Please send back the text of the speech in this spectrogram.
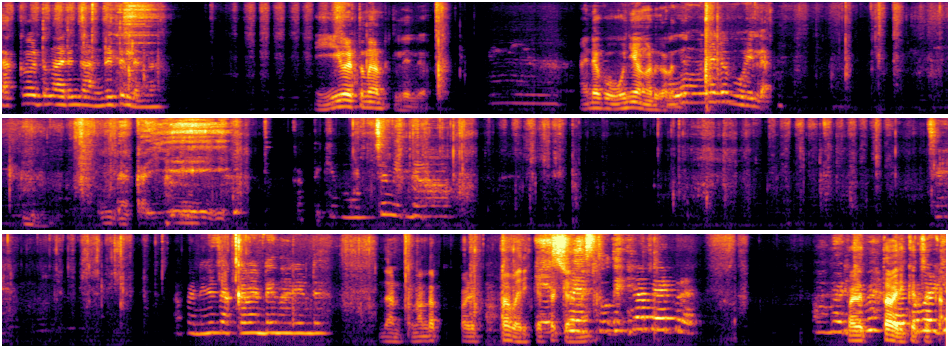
ചക്ക വെട്ടുന്ന ആരും കണ്ടിട്ടില്ലല്ലോ. നീ വെട്ടുന്ന കണ്ടിട്ടില്ലല്ലോ? അതിന്റെ കൂഞ്ഞി അങ്ങോട്ട് കളഞ്ഞു. പോയില്ല. കത്തിക്ക് പെണ്ണിന് ചക്ക വേണ്ടേന്ന് അറിയണ്ട് നല്ല പഴുത്ത വരിക്കച്ചക്കയാണ്. പഴുത്ത വരിക്കച്ചക്ക.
